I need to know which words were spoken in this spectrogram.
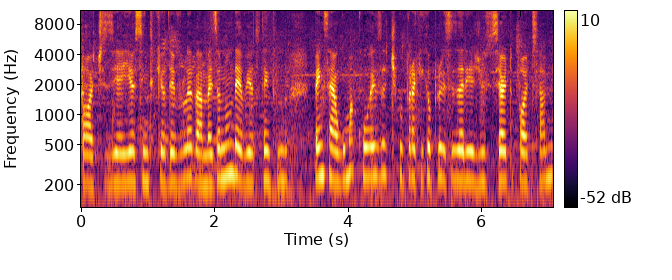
potes. E aí eu sinto que eu devo levar, mas eu não devo. E eu tô tentando pensar em alguma coisa, tipo, pra que, que eu precisaria de um certo pote, sabe?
